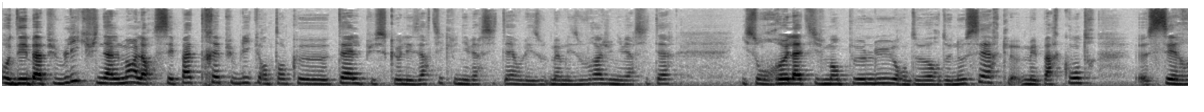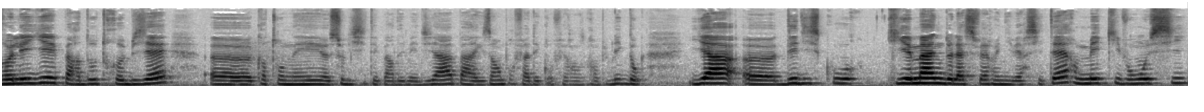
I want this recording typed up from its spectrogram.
au débat public finalement. Alors c'est pas très public en tant que tel puisque les articles universitaires ou même les ouvrages universitaires, ils sont relativement peu lus en dehors de nos cercles. Mais par contre, euh, c'est relayé par d'autres biais euh, quand on est sollicité par des médias, par exemple, pour faire des conférences grand public. Donc il y a euh, des discours qui émanent de la sphère universitaire, mais qui vont aussi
